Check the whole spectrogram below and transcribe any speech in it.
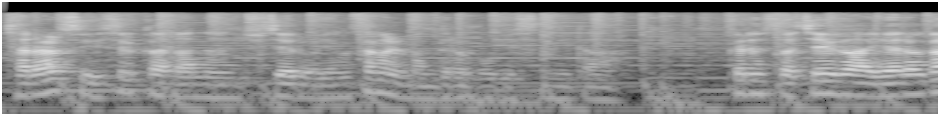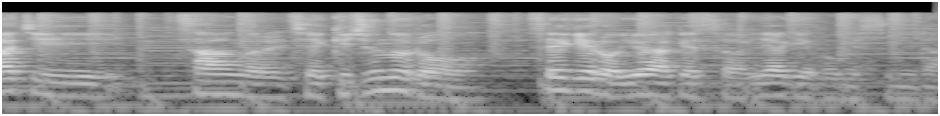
잘할 수 있을까라는 주제로 영상을 만들어 보겠습니다. 그래서 제가 여러가지 사항을 제 기준으로 3개로 요약해서 이야기해 보겠습니다.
